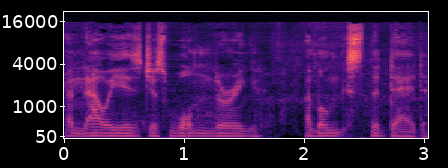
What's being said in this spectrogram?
And now he is just wandering amongst the dead.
